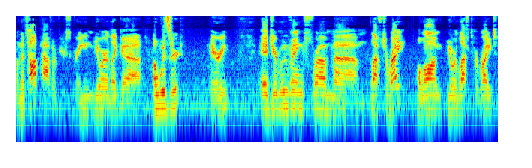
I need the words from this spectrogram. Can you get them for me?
On the top half of your screen, you're like a, a wizard, Harry, and you're moving from um, left to right along your left to right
